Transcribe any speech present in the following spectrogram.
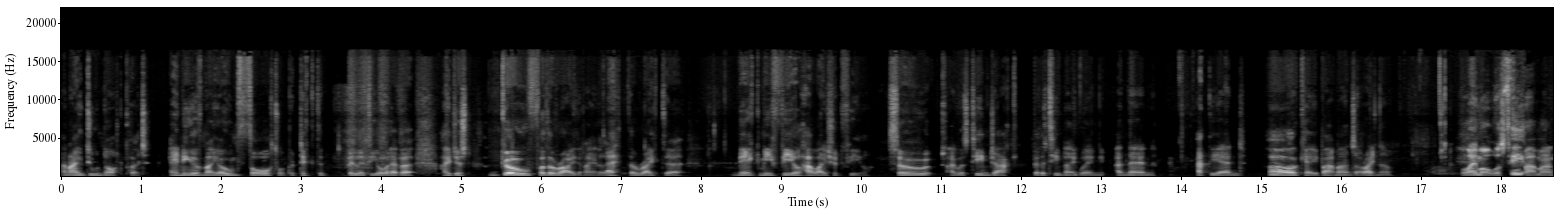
and I do not put any of my own thought or predictability or whatever. I just go for the ride and I let the writer make me feel how I should feel. So I was Team Jack, bit of Team Nightwing, and then at the end, oh, okay, Batman's all right now. Well, I'm always Team See- Batman.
